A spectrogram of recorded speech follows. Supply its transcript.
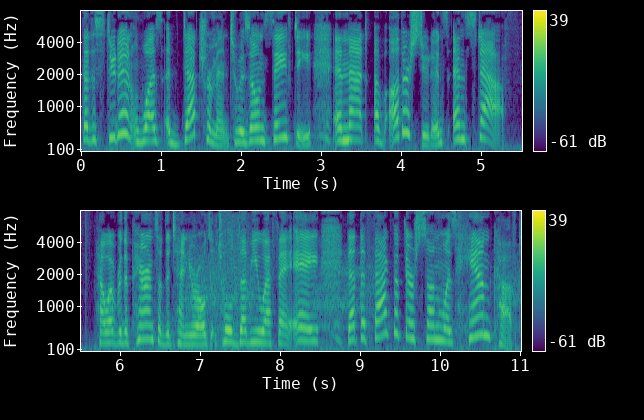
that the student was a detriment to his own safety and that of other students and staff. However, the parents of the 10 year old told WFAA that the fact that their son was handcuffed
